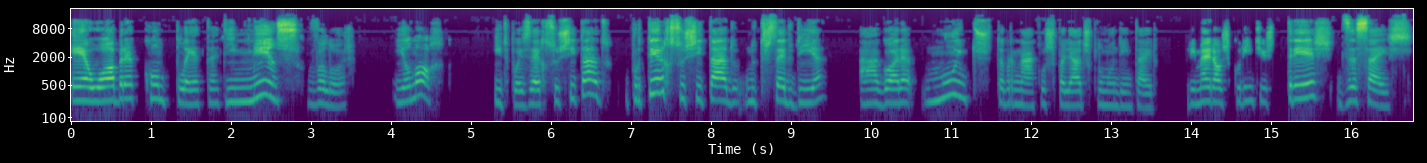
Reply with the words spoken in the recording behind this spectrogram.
É a obra completa de imenso valor. E ele morre. E depois é ressuscitado. Por ter ressuscitado no terceiro dia, há agora muitos tabernáculos espalhados pelo mundo inteiro. Primeiro aos Coríntios 3, 16.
